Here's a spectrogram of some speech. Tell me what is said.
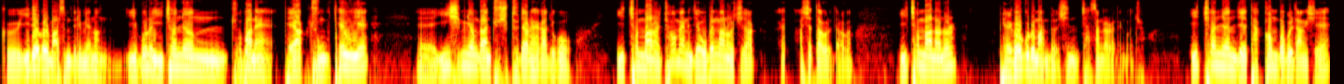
그 이력을 말씀드리면은 이분은 2000년 초반에 대학 중퇴 후에 20년간 주식 투자를 해가지고 2천만 원 처음에는 이제 500만 원을 시작하셨다고 그러더라고요. 2천만 원을 100억으로 만드신 자산가가 된 거죠. 2000년 이제 닷컴 버블 당시에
